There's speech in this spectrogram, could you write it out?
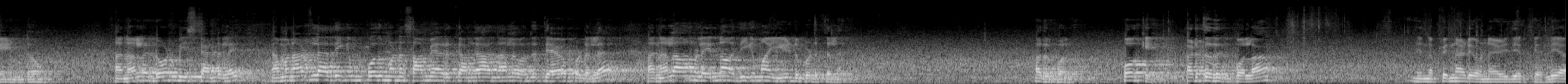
வேண்டும். அதனால் டோன்ட் பி ஸ்கேண்டலைஸ் நம்ம நாட்டில் அதிகம் போதுமான சாமியாக இருக்காங்க அதனால் வந்து தேவைப்படலை. அதனால் அவங்கள இன்னும் அதிகமாக ஈடுபடுத்தலை. அதுபோல். ஓகே அடுத்ததுக்கு போகலாம் என்ன பின்னாடி ஒன்று எழுதியிருக்கேன் இல்லையா?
